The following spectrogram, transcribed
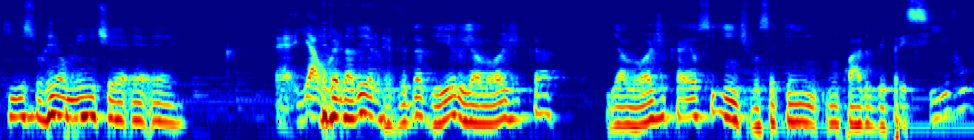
que isso realmente é, é, é, é, é verdadeiro? É verdadeiro e a lógica e a lógica é o seguinte: você tem um quadro depressivo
